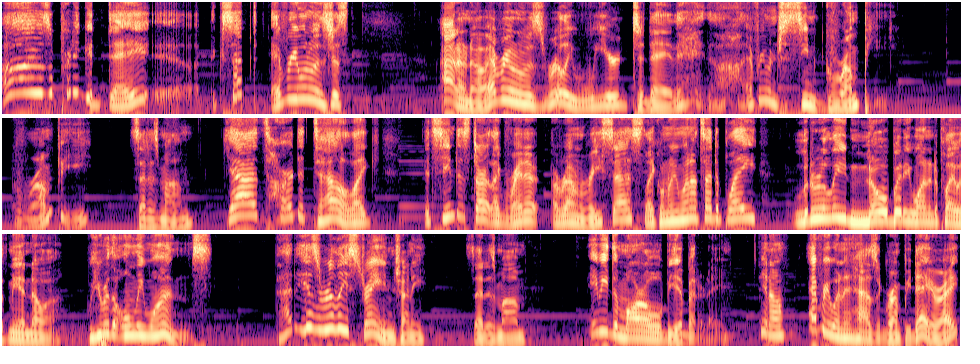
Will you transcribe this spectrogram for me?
Oh, it was a pretty good day, uh, except everyone was just. I don't know. Everyone was really weird today. They, uh, everyone just seemed grumpy. Grumpy? Said his mom. Yeah, it's hard to tell. Like, it seemed to start like right at, around recess. Like when we went outside to play, literally nobody wanted to play with me and Noah. We were the only ones. That is really strange, honey, said his mom. Maybe tomorrow will be a better day. You know, everyone has a grumpy day, right?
